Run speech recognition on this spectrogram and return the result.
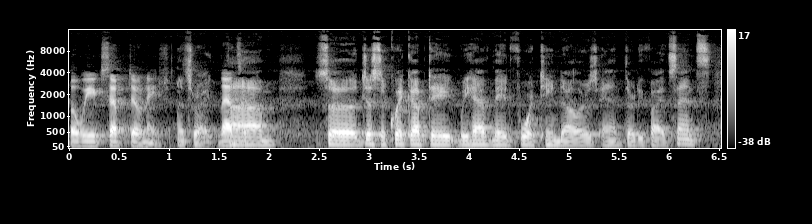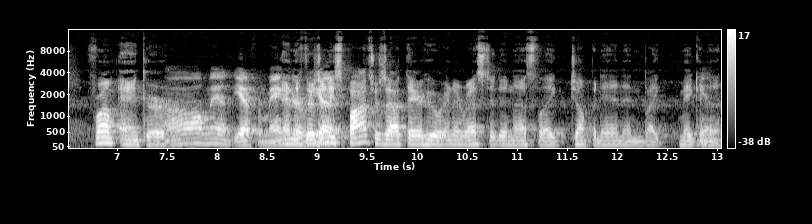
but we accept donations. That's right. That's it. um, So just a quick update: we have made fourteen dollars and thirty-five cents from Anchor. Oh man, yeah, from Anchor. and if there's any sponsors out there who are interested in us, like jumping in and like making yeah,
